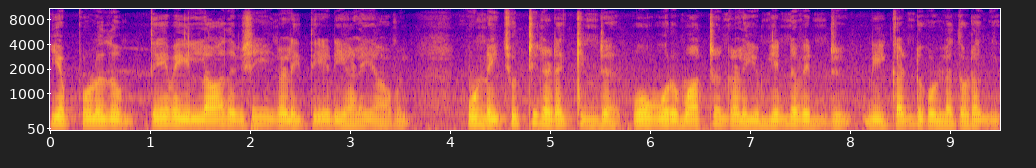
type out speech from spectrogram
எப்பொழுதும் தேவையில்லாத விஷயங்களை தேடி அலையாமல் உன்னை சுற்றி நடக்கின்ற ஒவ்வொரு மாற்றங்களையும் என்னவென்று நீ கண்டுகொள்ள தொடங்கு.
